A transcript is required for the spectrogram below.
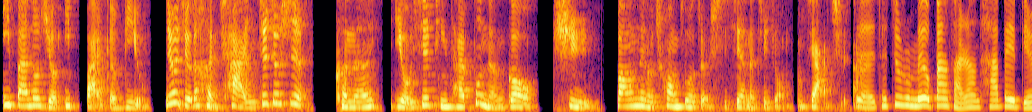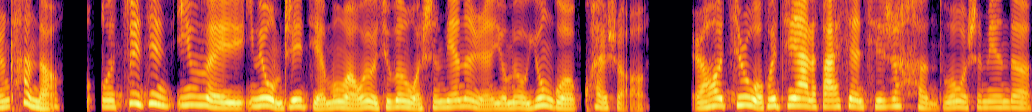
一般都只有一百个 view，你会觉得很诧异。这就是可能有些平台不能够去帮那个创作者实现的这种价值。对他就是没有办法让他被别人看到。我最近因为因为我们这期节目嘛，我有去问我身边的人有没有用过快手，然后其实我会惊讶的发现，其实很多我身边的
